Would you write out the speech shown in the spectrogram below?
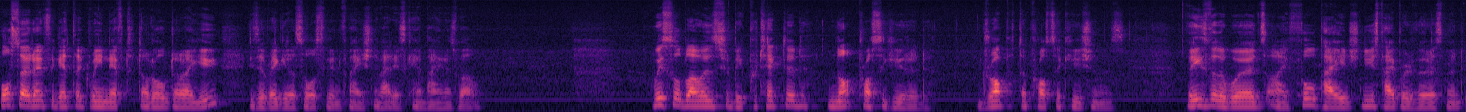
Also, don't forget that greenleft.org.au is a regular source of information about this campaign as well. Whistleblowers should be protected, not prosecuted. Drop the prosecutions. These were the words on a full page newspaper advertisement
